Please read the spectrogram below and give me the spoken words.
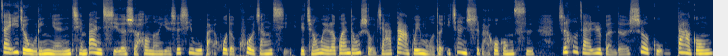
在一九五零年前半期的时候呢，也是西武百货的扩张期，也成为了关东首家大规模的一站式百货公司。之后，在日本的涩谷、大宫。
